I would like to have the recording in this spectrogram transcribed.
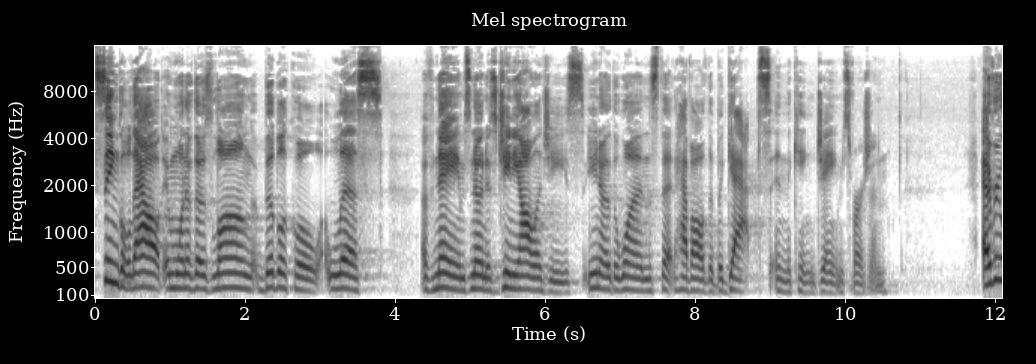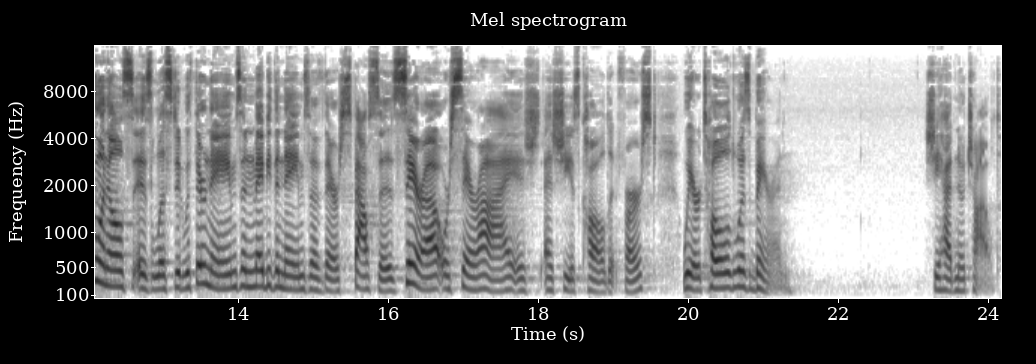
singled out in one of those long biblical lists of names known as genealogies. You know, the ones that have all the begats in the King James Version. Everyone else is listed with their names and maybe the names of their spouses. Sarah, or Sarai, as she is called at first, we are told was barren. She had no child.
